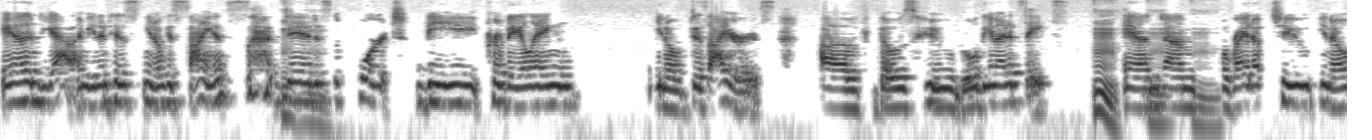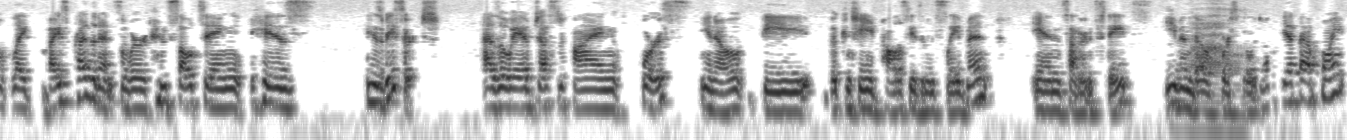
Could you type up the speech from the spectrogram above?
And yeah, I mean, and his, you know, his science did mm-hmm. support the prevailing, you know, desires of those who rule the United States. Mm, and mm, um, mm. right up to you know like vice presidents were consulting his his research as a way of justifying, of course, you know the the continued policies of enslavement in southern states. Even wow. though, of course, Philadelphia at that point,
